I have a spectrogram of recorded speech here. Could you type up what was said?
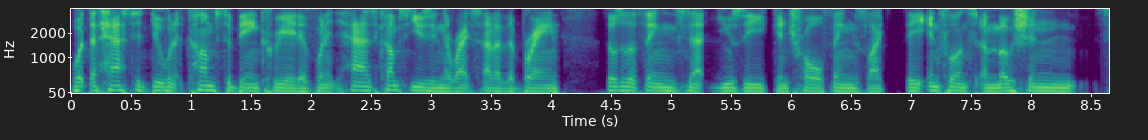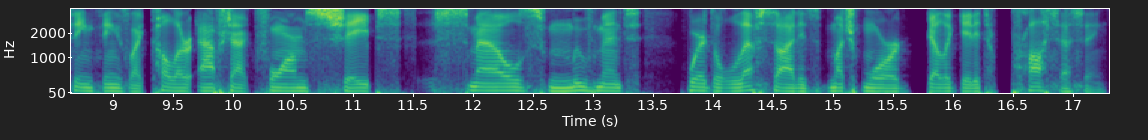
what that has to do when it comes to being creative, when it has comes to using the right side of the brain. Those are the things that usually control things like they influence emotion, seeing things like color, abstract forms, shapes, smells, movement, where the left side is much more delegated to processing.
